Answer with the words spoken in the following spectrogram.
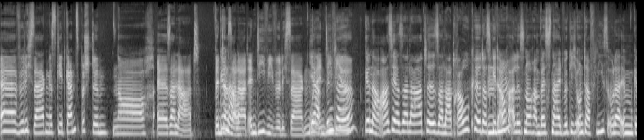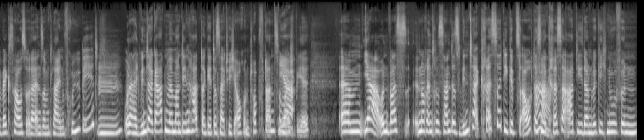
äh, würde ich sagen, es geht ganz bestimmt noch äh, Salat. Wintersalat, genau. Endivi würde ich sagen. Ja, Oder Endivie. Winter, genau, Asiasalate, Salatrauke, das mhm. geht auch alles noch. Am besten halt wirklich unter Vlies oder im Gewächshaus oder in so einem kleinen Frühbeet. Mhm. Oder halt Wintergarten, wenn man den hat. Da geht das natürlich auch im Topf dann zum ja. Beispiel. Ähm, ja, und was noch interessant ist, Winterkresse, die gibt es auch. Das ah. ist eine Kresseart, die dann wirklich nur für,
